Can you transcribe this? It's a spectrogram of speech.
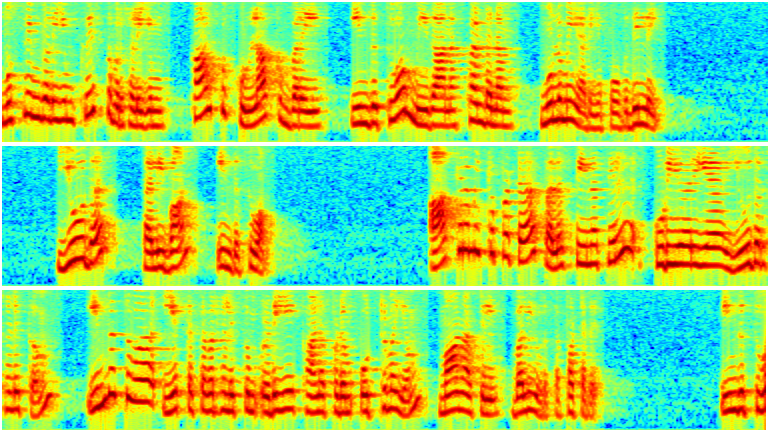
முஸ்லிம்களையும் கிறிஸ்தவர்களையும் காழ்ப்புக்குள்ளாக்கும் வரை இந்துத்துவம் மீதான கண்டனம் முழுமை அடையப் போவதில்லை. யூதர் தலிபான் இந்துத்துவம். ஆக்கிரமிக்கப்பட்ட பலஸ்தீனத்தில் குடியேறிய யூதர்களுக்கும் இந்துத்துவ இயக்கத்தவர்களுக்கும் இடையே காணப்படும் ஒற்றுமையும் மாநாட்டில் வலியுறுத்தப்பட்டது. இந்துத்துவ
